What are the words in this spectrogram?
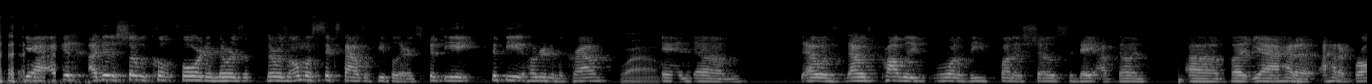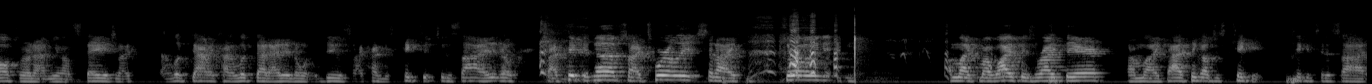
yeah, I did. I did a show with Colt Ford, and there was a, there was almost six thousand people there. It's 58 5,800 in the crowd, Wow. and um, that was that was probably one of the funnest shows to date I've done. Uh, but yeah, I had a I had a brawl thrown at me on stage, and I, I looked down and kind of looked at it. I didn't know what to do, so I kind of just kicked it to the side. I didn't know should I pick it up? Should I twirl it? Should I throw it? And I'm like, my wife is right there. I'm like, I think I'll just kick it, kick it to the side.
